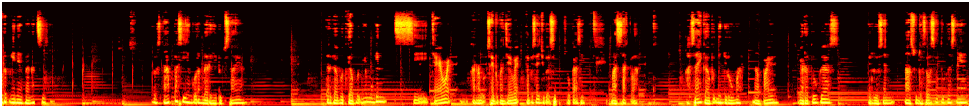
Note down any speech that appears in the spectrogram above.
urip gini banget sih terus apa sih yang kurang dari hidup saya? Tergabut-gabutnya mungkin si cewek karena saya bukan cewek tapi saya juga suka sih masak lah. Ah saya gabut nih di rumah ngapain? Gak ada tugas. Dari ah sudah selesai tugasnya.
